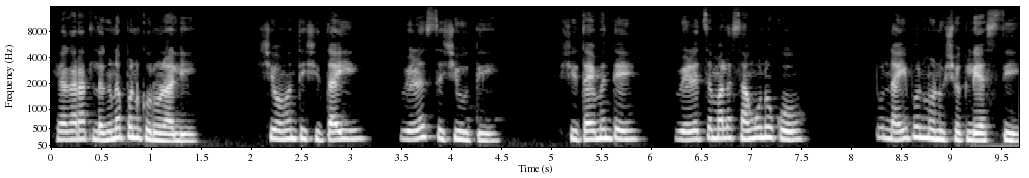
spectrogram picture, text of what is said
ह्या घरात लग्न पण करून आली. शिवा म्हणते शिताई वेळच तशी होती. शिताई म्हणते वेळेचं मला सांगू नको. तू नाही पण म्हणू शकली असती.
